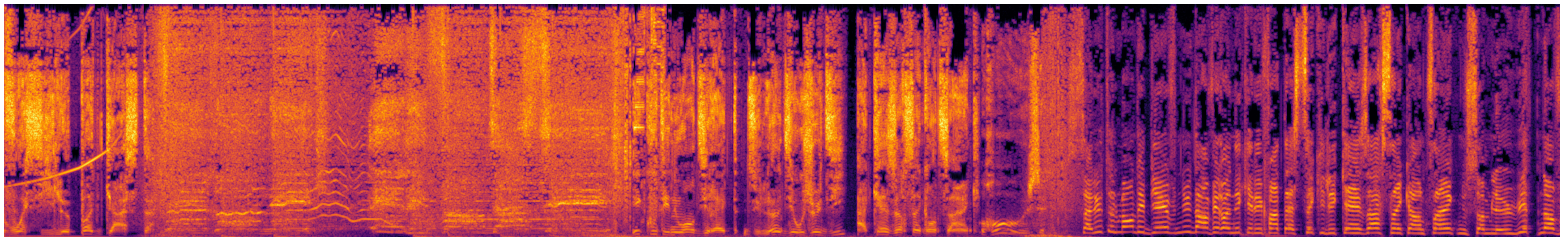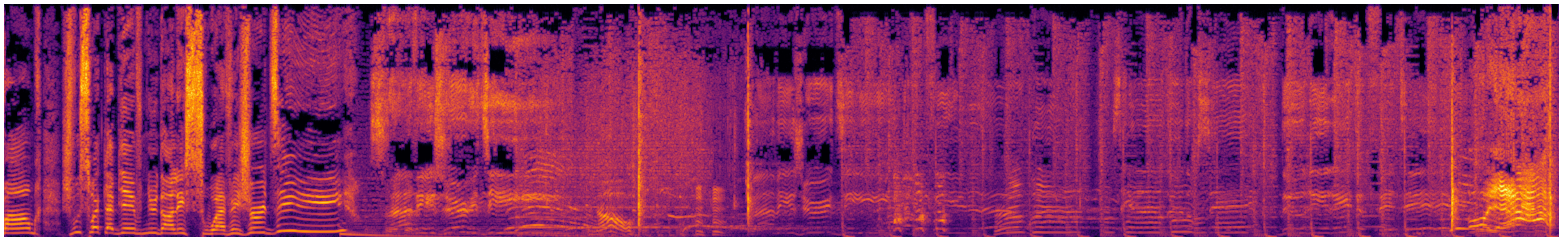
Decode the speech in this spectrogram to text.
Voici le podcast. Écoutez-nous en direct du lundi au jeudi à 15h55. Rouge. Salut tout le monde et bienvenue dans Véronique et les Fantastiques. Il est 15h55. Nous sommes le 8 novembre. Je vous souhaite la bienvenue dans les Soivés jeudi. Soirée jeudi. Non. Soirée jeudi. Oh yeah!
